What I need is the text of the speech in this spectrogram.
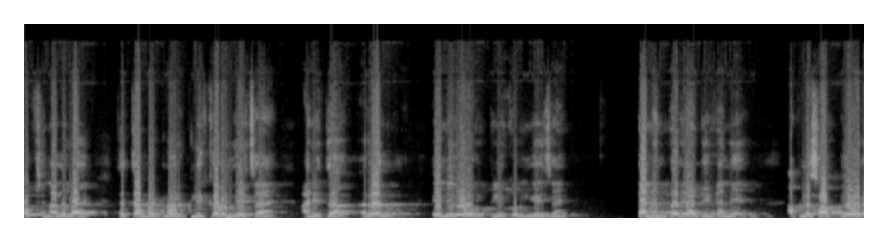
ऑप्शन आलेला आहे. तर त्या बटनावर क्लिक करून घ्यायचं आहे आणि इथं रन एनिवर क्लिक करून घ्यायचं आहे. त्यानंतर या ठिकाणी आपलं सॉफ्टवेअर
